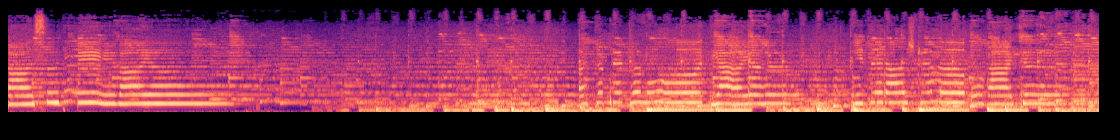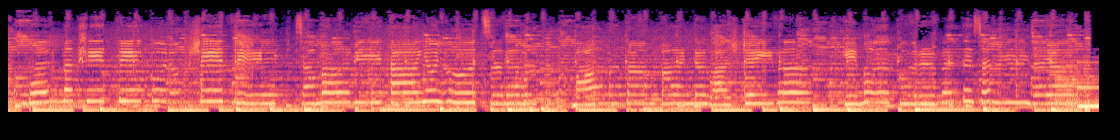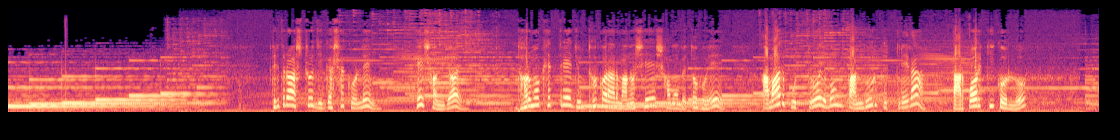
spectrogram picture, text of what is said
वासुदेव ধৃতরাষ্ট্র জিজ্ঞাসা করলেন, হে সঞ্জয়, ধর্মক্ষেত্রে যুদ্ধ করার মানুষে সমবেত হয়ে আমার পুত্র এবং পাণ্ডুর পুত্রেরা তারপর কি করল?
